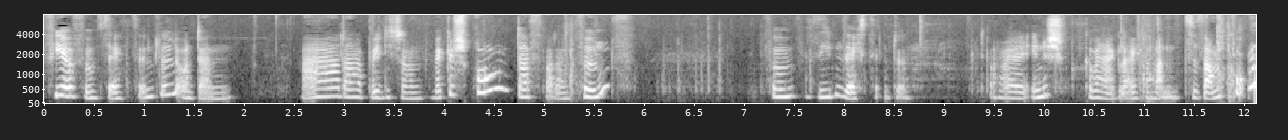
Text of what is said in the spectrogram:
4, 5 Sechzehntel und dann, ah, da bin ich schon weggesprungen. Das war dann 5. 5, 7 Sechzehntel. Inch können wir ja gleich nochmal zusammen gucken.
